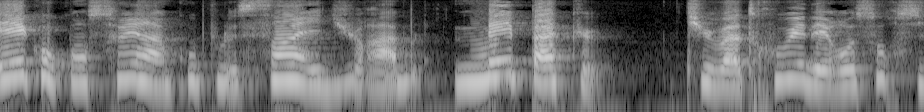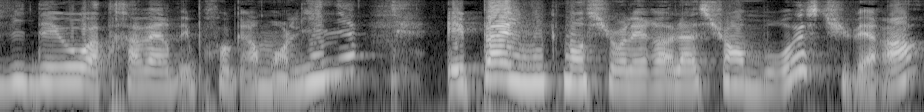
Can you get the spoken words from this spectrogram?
et co-construire un couple sain et durable, mais pas que. Tu vas trouver des ressources vidéo à travers des programmes en ligne et pas uniquement sur les relations amoureuses, tu verras.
